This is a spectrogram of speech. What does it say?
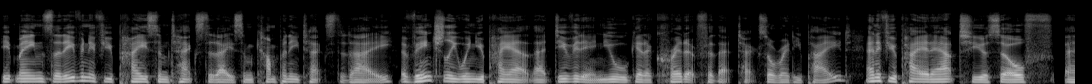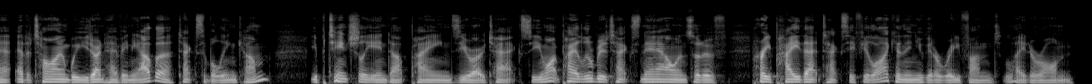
it means that even if you pay some tax today, some company tax today, eventually when you pay out that dividend, you will get a credit for that tax already paid. And if you pay it out to yourself uh, at a time where you don't have any other taxable income, you potentially end up paying zero tax. So you might pay a little bit of tax now and sort of prepay that tax if you like, and then you'll get a refund later on.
